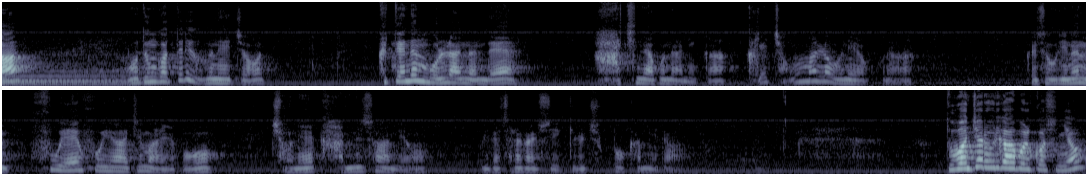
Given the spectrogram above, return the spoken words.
믿습니까? 모든 것들이 은혜죠. 그때는 몰랐는데 아 지나고 나니까 그게 정말로 은혜였구나. 그래서 우리는 후에 후회하지 말고 전에 감사하며 우리가 살아갈 수 있기를 축복합니다. 두 번째로 우리가 볼 것은요,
